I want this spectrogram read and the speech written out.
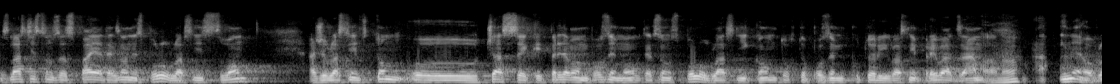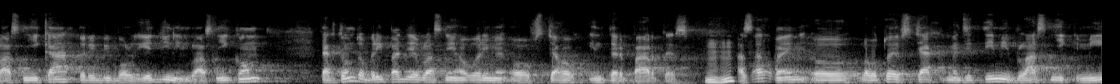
s vlastníctvom sa spája tzv. spoluvlastníctvo a že vlastne v tom e, čase, keď predávam pozemok, tak som spoluvlastníkom tohto pozemku, ktorý vlastne prevádzam ano. a iného vlastníka, ktorý by bol jediným vlastníkom tak v tomto prípade vlastne hovoríme o vzťahoch interpartes. Uh-huh. A zároveň, lebo to je vzťah medzi tými vlastníkmi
